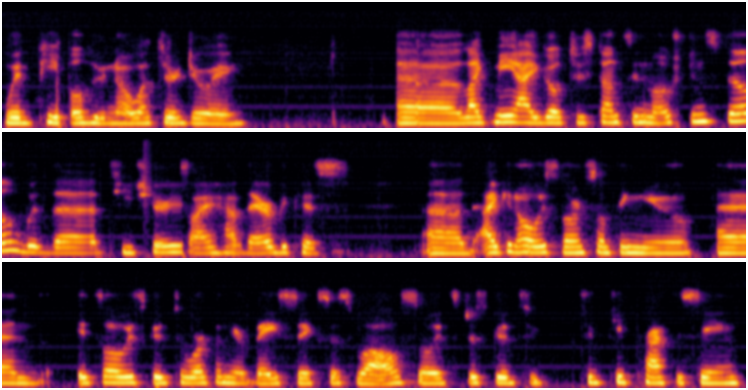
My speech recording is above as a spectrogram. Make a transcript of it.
with people who know what they're doing. Uh, like me, I go to Stunts in Motion still with the teachers I have there because uh, I can always learn something new, and it's always good to work on your basics as well. So it's just good to, to keep practicing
